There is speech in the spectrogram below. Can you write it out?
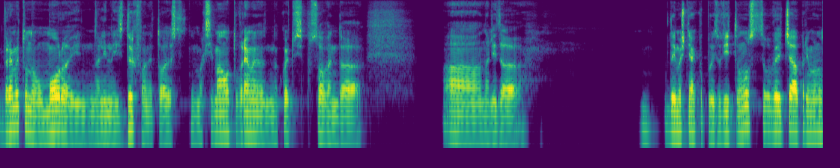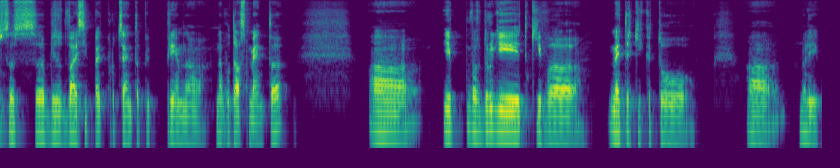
времето на умора и нали, на издъхване, т.е. максималното време, на което си способен да, а, нали, да, да имаш някаква производителност, се увеличава примерно с близо 25% при прием на, на вода с мента. А, и в други такива метрики, като а, нали,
